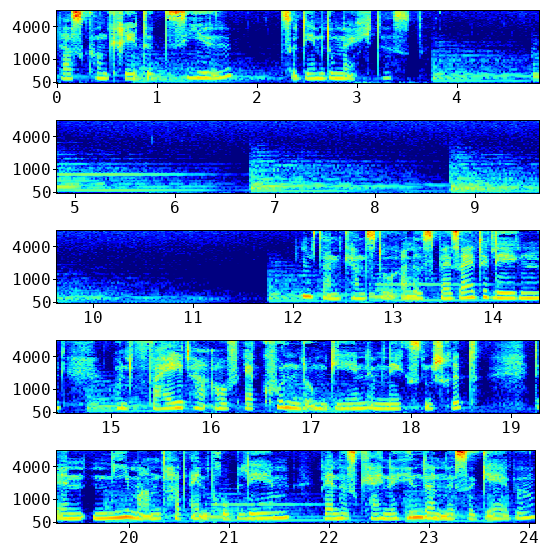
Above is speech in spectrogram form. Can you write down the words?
das konkrete Ziel, zu dem du möchtest. Und dann kannst du alles beiseite legen und weiter auf Erkundung gehen im nächsten Schritt, denn niemand hat ein Problem, wenn es keine Hindernisse gäbe,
